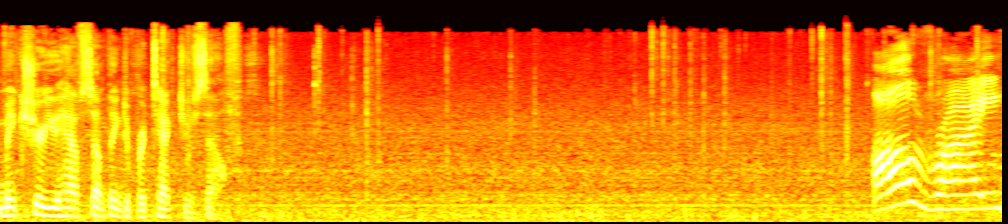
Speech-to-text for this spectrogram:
make sure you have something to protect yourself. All right.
